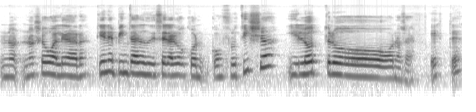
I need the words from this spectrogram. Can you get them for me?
no, no llego a leer. Tiene pinta de ser algo con, con frutilla y el otro, no sé, este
